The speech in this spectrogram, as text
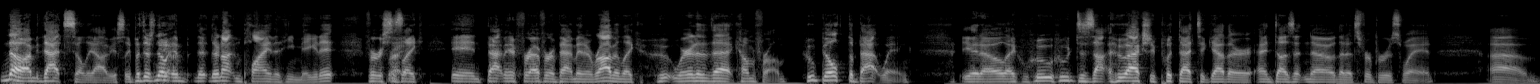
No, I mean that's silly, obviously, but there's no. im they're not implying that he made it. Versus Right. like in Batman Forever and Batman and Robin, like who, where did that come from? Who built the Batwing? You know, like who who design who actually put that together and doesn't know that it's for Bruce Wayne. Um,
